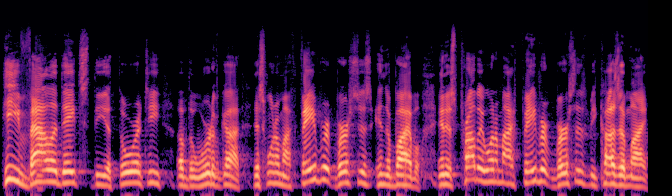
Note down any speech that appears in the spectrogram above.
he validates the authority of the Word of God. It's one of my favorite verses in the Bible. And it's probably one of my favorite verses because of my,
